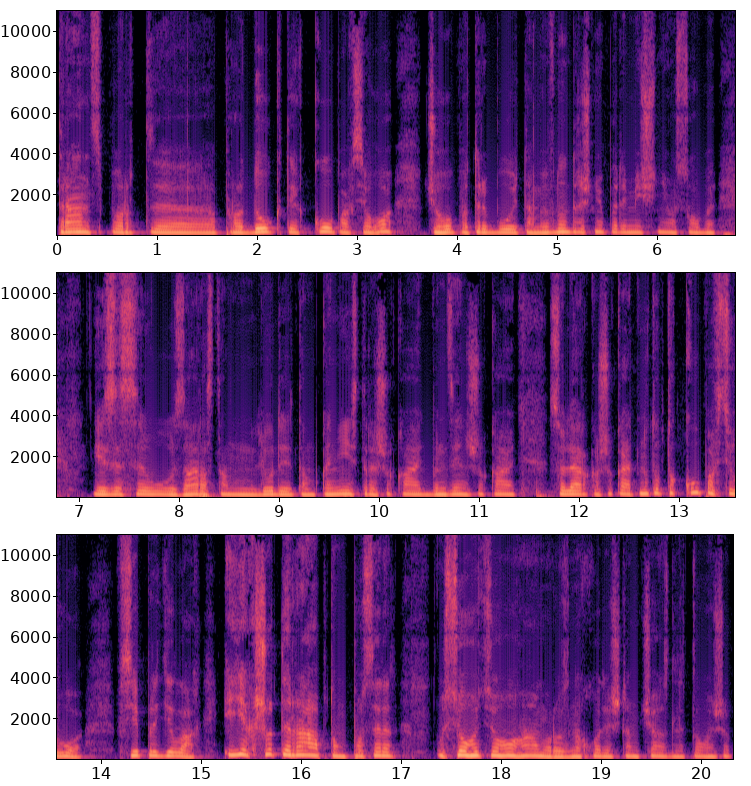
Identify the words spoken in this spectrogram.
транспорт, е, продукти, купа всього, чого потребують там і внутрішньо переміщені особи, і ЗСУ. Зараз там люди там каністри шукають, бензин шукають, солярку шукають. Ну тобто купа всього, всі при ділах. І якщо ти раптом посеред усього цього гамору знаходиш там час для того, щоб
